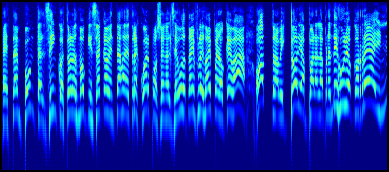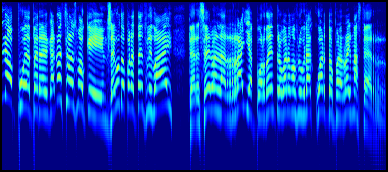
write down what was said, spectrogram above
está en punta el 5 Stroll Smoking, saca ventaja de tres cuerpos en el segundo Timefly By, pero que va, otra victoria para el aprendiz Julio Correa y no puede perder, ganó Stroll Smoking, segundo para Timefly By, tercero en la raya por dentro Baron of Lugrat, cuarto para Rainmaster.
